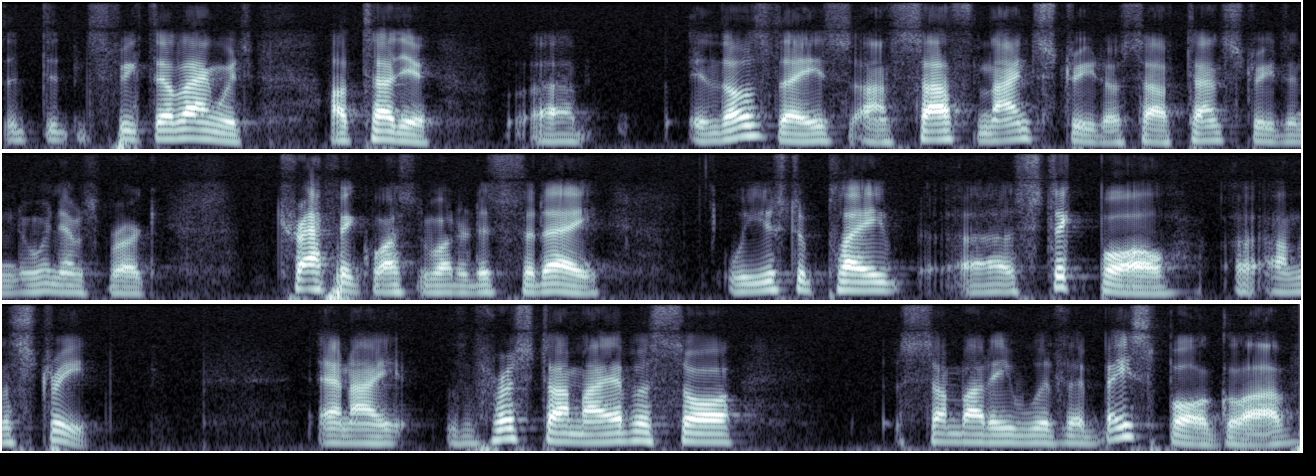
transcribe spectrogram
didn't speak their language. I'll tell you, uh, in those days on South 9th Street or South 10th Street in Williamsburg, traffic wasn't what it is today we used to play uh, stickball uh, on the street. And I, the first time I ever saw somebody with a baseball glove,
